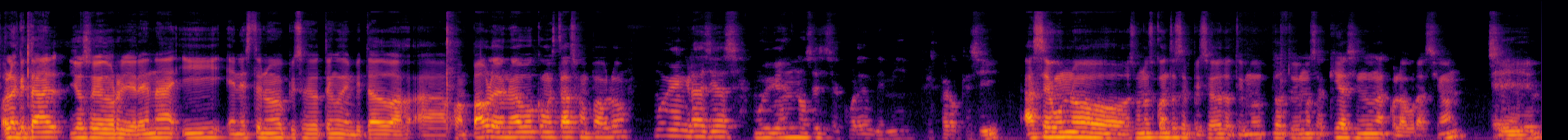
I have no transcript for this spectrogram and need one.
Hola, ¿qué tal? Yo soy Eduardo Llerena y en este nuevo episodio tengo de invitado a, a Juan Pablo de nuevo. ¿Cómo estás, Juan Pablo? Muy bien, gracias. Muy bien. No sé si se acuerdan de mí. Espero que sí. Hace unos, unos cuantos episodios lo tuvimos, lo tuvimos aquí haciendo una colaboración. Sí, Eh,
